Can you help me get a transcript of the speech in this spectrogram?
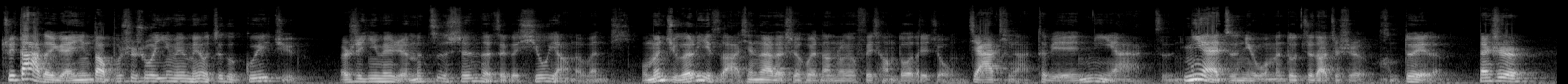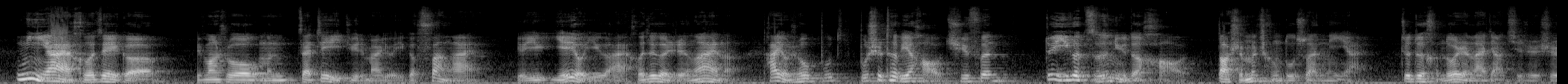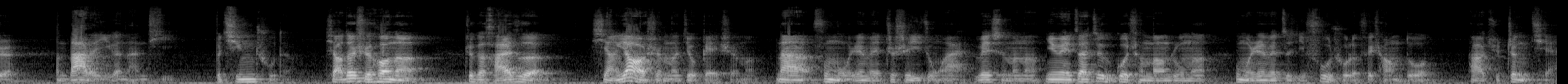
最大的原因倒不是说因为没有这个规矩，而是因为人们自身的这个修养的问题。我们举个例子啊，现在的社会当中有非常多的这种家庭啊，特别溺爱子女，溺爱子女，我们都知道这是很对的，但是。溺爱和这个，比方说我们在这一句里面有一个泛爱，有一也有一个爱和这个仁爱呢，它有时候不不是特别好区分。对一个子女的好到什么程度算溺爱，这对很多人来讲其实是很大的一个难题，不清楚的。小的时候呢，这个孩子想要什么就给什么，那父母认为这是一种爱，为什么呢？因为在这个过程当中呢，父母认为自己付出了非常多。他要去挣钱，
